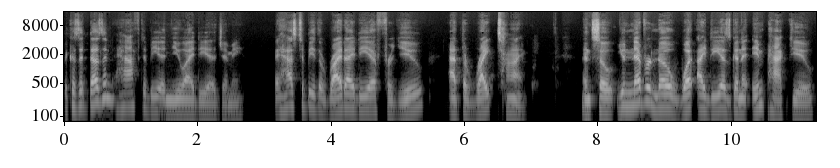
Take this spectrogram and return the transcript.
Because it doesn't have to be a new idea, Jimi. It has to be the right idea for you at the right time. And so you never know what idea is going to impact you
